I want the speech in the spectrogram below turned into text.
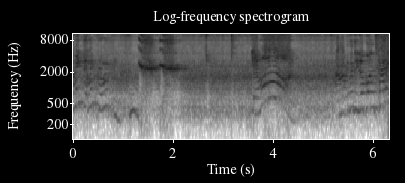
আমি একটু, আমি একটু, আমি একটু। হুম। কেমন? আমাকে তো দিল কোন ছাই?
